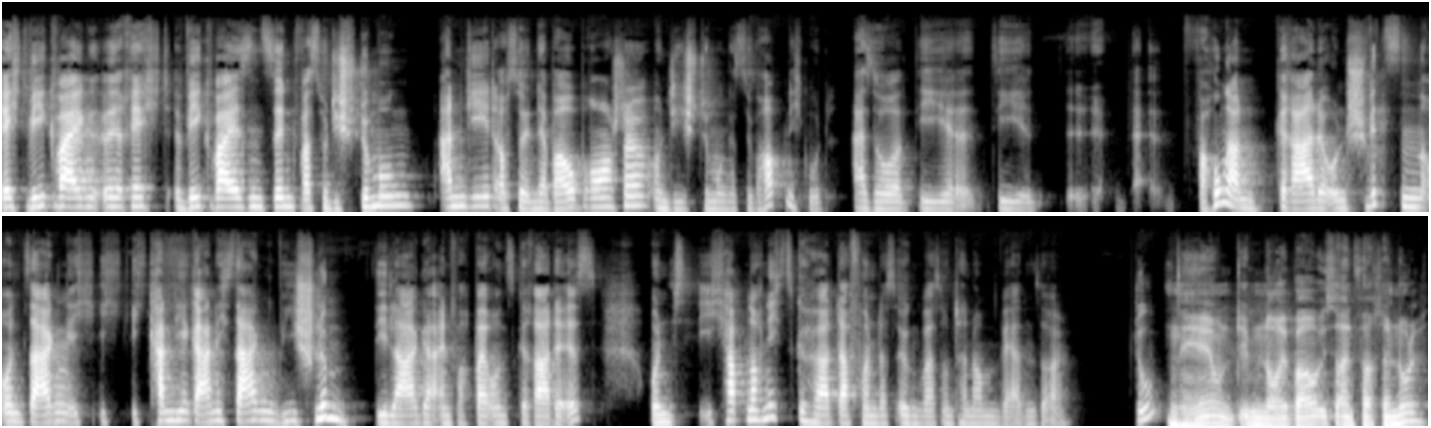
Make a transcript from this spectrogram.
recht, wegweisend, äh, recht wegweisend sind, was so die Stimmung angeht, auch so in der Baubranche. Und die Stimmung ist überhaupt nicht gut. Also die, die äh, verhungern gerade und schwitzen und sagen, ich, ich, ich kann dir gar nicht sagen, wie schlimm die Lage einfach bei uns gerade ist. Und ich habe noch nichts gehört davon, dass irgendwas unternommen werden soll. Du? Nee, und im Neubau ist einfach eine Null.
